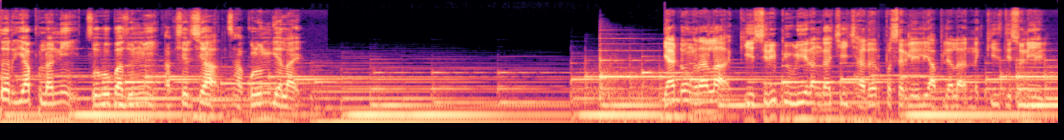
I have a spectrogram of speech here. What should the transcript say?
तर या फुलांनी चोहो बाजूंनी अक्षरशः झाकळून गेलाय. या डोंगराला केसरी पिवळी रंगाची झालर पसरलेली आपल्याला नक्कीच दिसून येईल.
